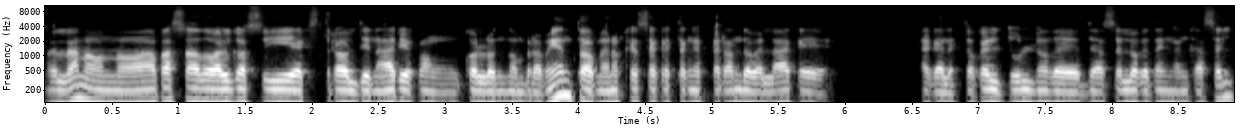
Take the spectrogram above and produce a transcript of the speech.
¿verdad? No, no ha pasado algo así extraordinario con, con, los nombramientos, a menos que sea que estén esperando, ¿verdad? Que, a que les toque el turno de, de hacer lo que tengan que hacer.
